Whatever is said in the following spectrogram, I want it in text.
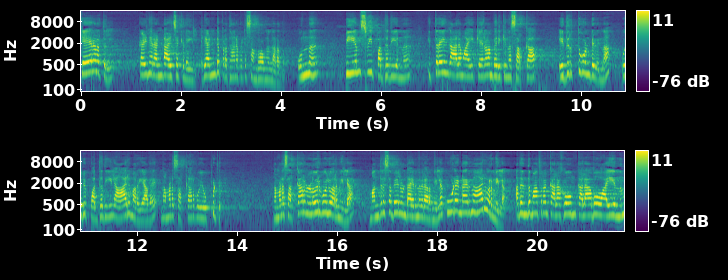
കേരളത്തിൽ കഴിഞ്ഞ രണ്ടാഴ്ചക്കിടയിൽ രണ്ട് പ്രധാനപ്പെട്ട സംഭവങ്ങൾ നടന്നു. ഒന്ന് പി എം ശ്രീ പദ്ധതി എന്ന് ഇത്രയും കാലമായി കേരളം ഭരിക്കുന്ന സർക്കാർ എതിർത്തുകൊണ്ടിരുന്ന ഒരു പദ്ധതിയിൽ ആരും അറിയാതെ നമ്മുടെ സർക്കാർ പോയി ഒപ്പിട്ടു. നമ്മുടെ സർക്കാരിലുള്ളവർ പോലും അറിഞ്ഞില്ല മന്ത്രിസഭയിൽ ഉണ്ടായിരുന്നവർ അറിഞ്ഞില്ല കൂടെ ഉണ്ടായിരുന്ന ആരും അറിഞ്ഞില്ല. അതെന്തുമാത്രം കലഹവും കലാപവും ആയി എന്നും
